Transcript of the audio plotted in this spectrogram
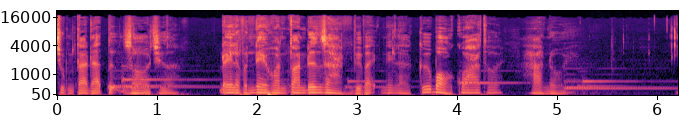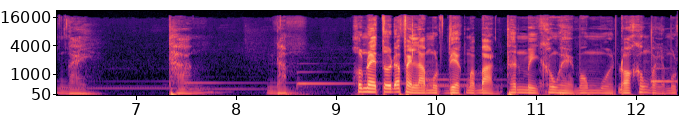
chúng ta đã tự do chưa đây là vấn đề hoàn toàn đơn giản, vì vậy nên là cứ bỏ qua thôi hà nội, ngày, tháng, năm Hôm nay tôi đã phải làm một việc mà bản thân mình không hề mong muốn. Đó không phải là một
